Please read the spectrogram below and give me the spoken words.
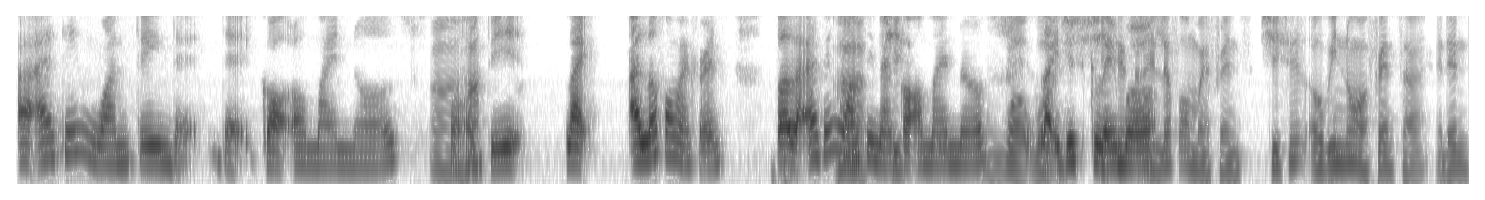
I, I think one thing that that got on my nerves for Uh-huh. a bit like I love all my friends but like I think one Ah, thing that got on my nerves Well, well, like She says, disclaimer I love all my friends. She says, oh, we no offense, ah, and then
